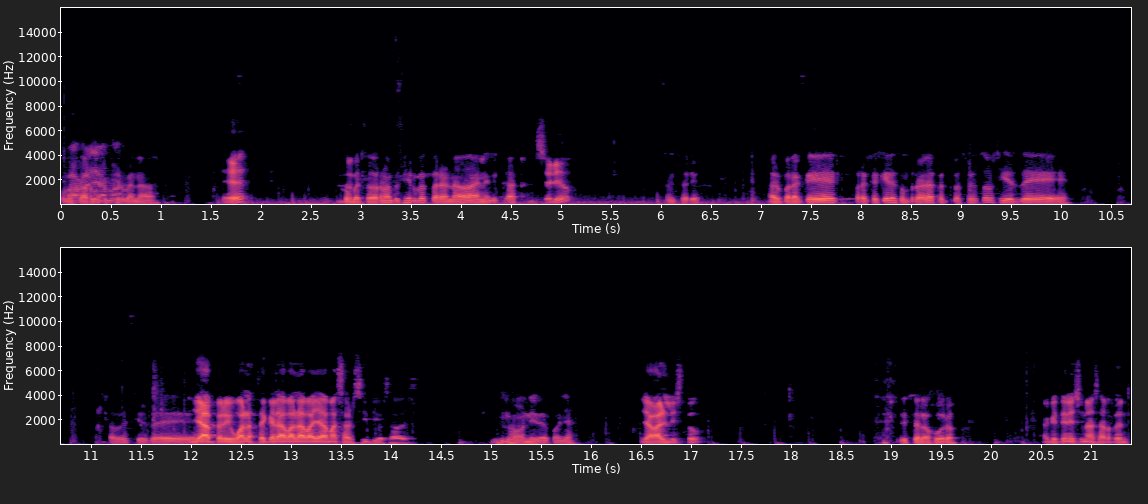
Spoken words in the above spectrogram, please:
Compensador no te sirve nada. ¿Eh? No- Compensador no te sirve para nada en el CAC, ¿En serio? en serio. A ver, ¿para qué, ¿para qué quieres controlar el retroceso si es de... ¿Sabes? Si es de... Ya, pero igual hace que la bala vaya más al sitio, ¿sabes? No, ni de coña. Ya va listo. Sí, te lo juro. Aquí tenéis una sartén.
